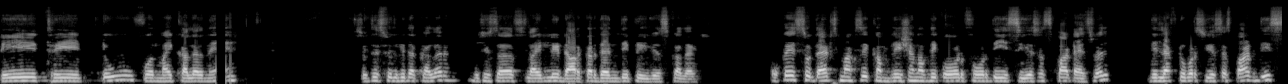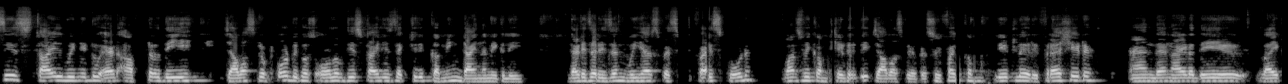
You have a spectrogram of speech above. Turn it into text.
d32 for my color name. So this will be the color which is a slightly darker than the previous color. Okay so that marks the completion of the code for the css part as well. The leftover css part this is style we need to add after the javascript code because all of this style is actually coming dynamically. That is the reason we have specified this code once we completed the JavaScript. So if I completely refresh it and then add the like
